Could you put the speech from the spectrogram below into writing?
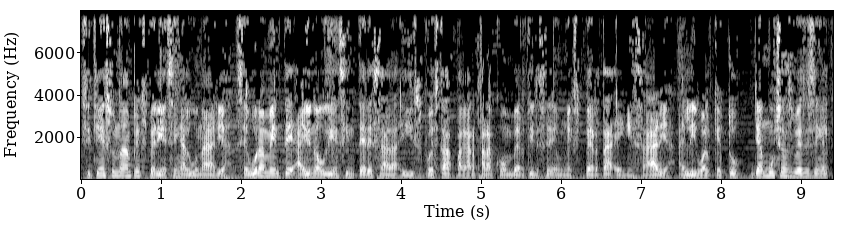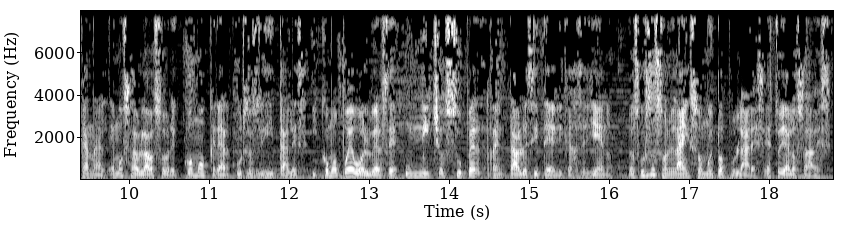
Si tienes una amplia experiencia en alguna área, seguramente hay una audiencia interesada y dispuesta a pagar para convertirse en una experta en esa área, al igual que tú. Ya muchas veces en el canal hemos hablado sobre cómo crear cursos digitales y cómo puede volverse un nicho súper rentable si te dedicas de lleno. Los cursos online son muy populares, esto ya lo sabes,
